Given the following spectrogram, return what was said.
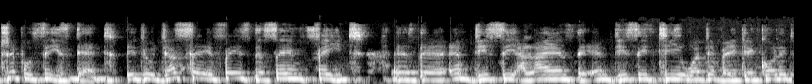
Triple C is dead. It will just say face the same fate as the MDC Alliance, the MDCT, whatever you can call it.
